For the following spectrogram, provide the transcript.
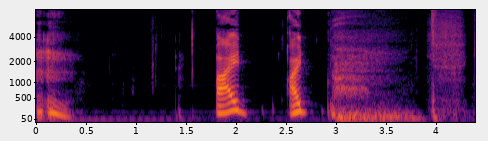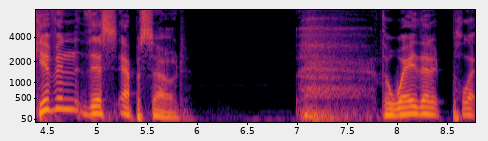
I, I, given this episode, the way that it play,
